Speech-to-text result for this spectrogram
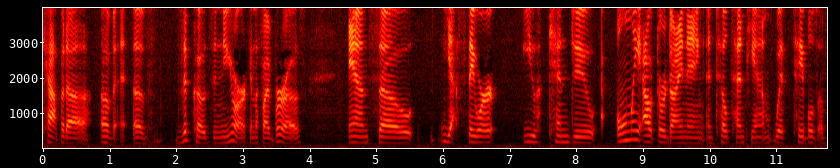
capita of of zip codes in New York in the five boroughs. And so, yes, they were. You can do only outdoor dining until 10 p.m. with tables of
